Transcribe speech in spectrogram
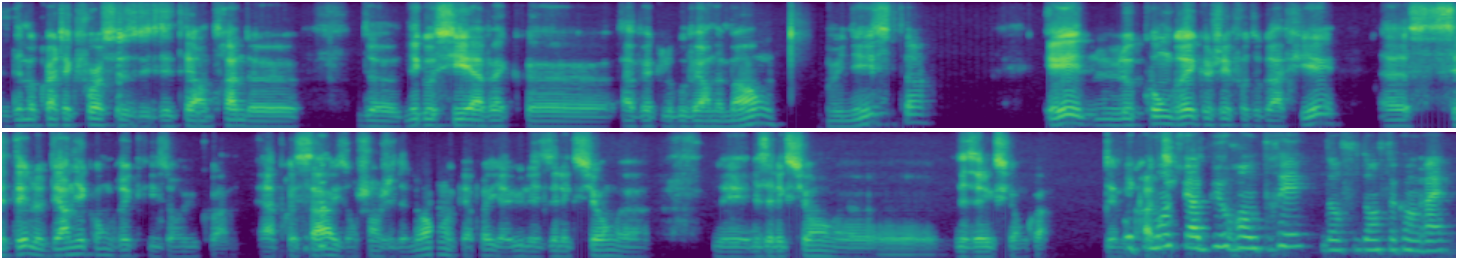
les Democratic Forces, ils étaient en train de, de négocier avec, avec le gouvernement communiste. Et le congrès que j'ai photographié, euh, c'était le dernier congrès qu'ils ont eu. Quoi. Et après ça, ils ont changé de nom, et puis après, il y a eu les élections, euh, les, élections, euh, les élections quoi, Et comment tu as pu rentrer dans, dans ce congrès?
